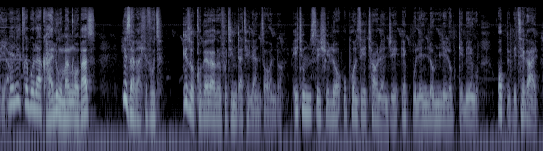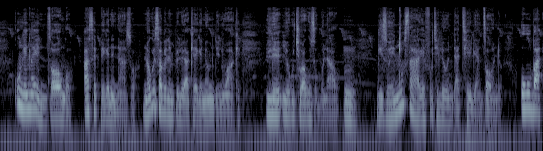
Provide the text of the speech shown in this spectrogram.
Leli cebo lakhe hayi lungumanqobazi. Liza kahle futhi. izoqhubeka ke futhi intatheli yansonto ithi umseshi lo uphonse ithawula nje ekubhuleni lomlilo obugebengu obhebhethekayo kungenxa yensongo asebhekene nazo nokwisabela impilo yakhe ke nomndeni wakhe le yokuthiwa kuzobulawa. Ngizoyinxusa ke futhi leyo ntatheli yansonto ukuba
